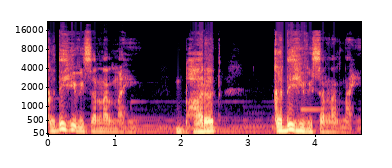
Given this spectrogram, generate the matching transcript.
कधीही विसरणार नाही. भारत कधीही विसरणार नाही.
